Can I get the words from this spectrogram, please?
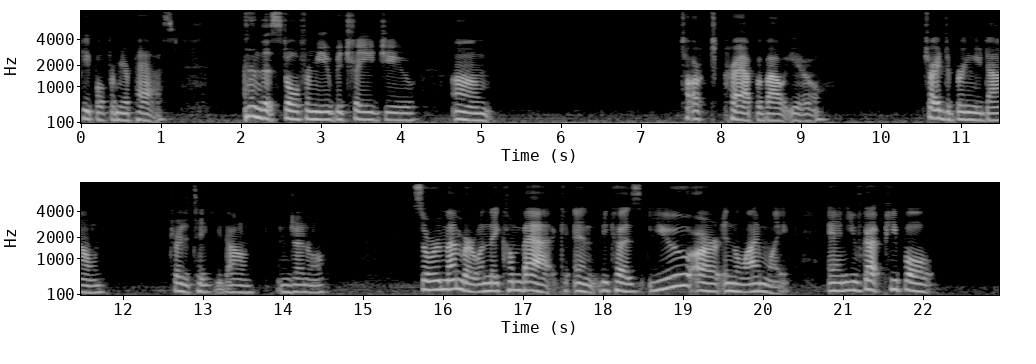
people from your past that stole from you, betrayed you, um, talked crap about you, tried to bring you down, tried to take you down in general. So remember when they come back and because you are in the limelight and you've got people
